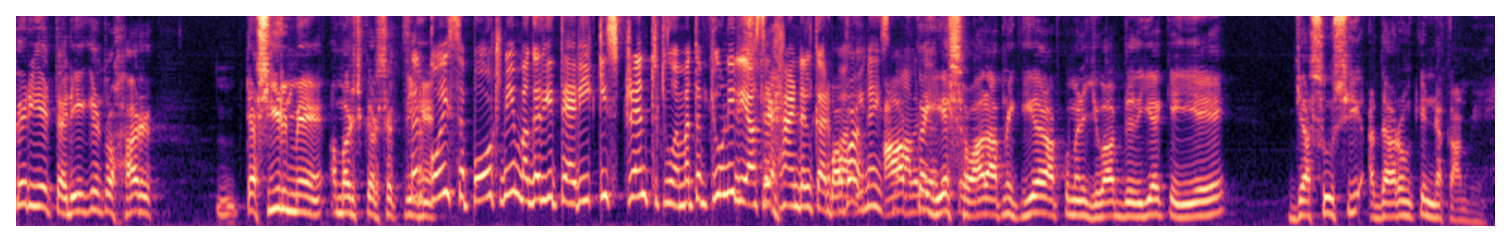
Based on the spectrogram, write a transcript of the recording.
फिर ये तहरीकें तो हर तहसील में अमर्ज कर सकती हैं। कोई सपोर्ट नहीं मगर ये तहरीक की स्ट्रेंथ क्यों है? मतलब क्यों नहीं रियासत हैंडल कर पा रही ना इस आपका ये सवाल आपने किया आपको मैंने जवाब दे दिया कि ये जासूसी अदारों की नाकामी है।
